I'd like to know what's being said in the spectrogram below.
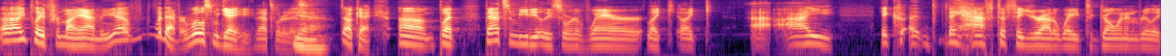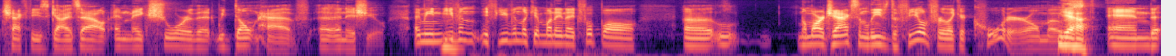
Uh, he played for Miami. Yeah, whatever. Willis McGahee. That's what it is. Yeah. Okay. Um, but that's immediately sort of where, like, like I, it, they have to figure out a way to go in and really check these guys out and make sure that we don't have uh, an issue. I mean, even if you even look at Monday Night Football, uh, L- Lamar Jackson leaves the field for like a quarter almost. Yeah. And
